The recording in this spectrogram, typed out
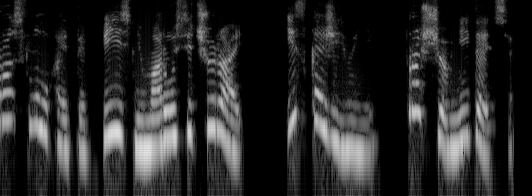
Прослухайте пісню Марусі Чурай і скажіть мені, про що в ній йдеться?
